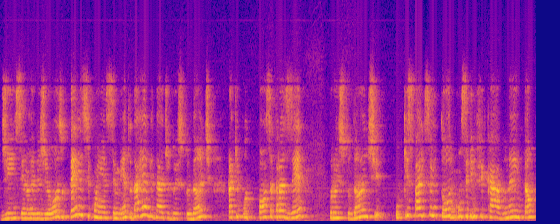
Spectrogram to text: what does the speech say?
de ensino religioso ter esse conhecimento da realidade do estudante para que possa trazer para o estudante o que está em seu entorno, com significado, né? Então,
